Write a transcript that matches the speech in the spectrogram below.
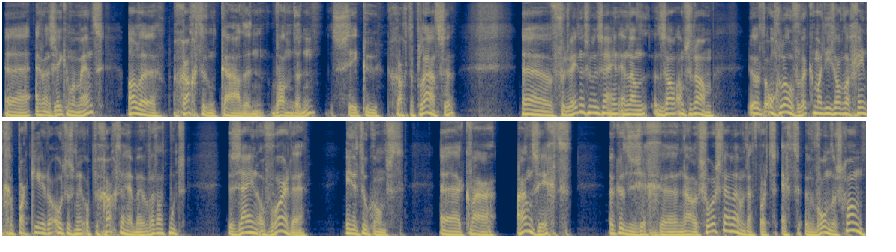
eh, er een zeker moment alle grachtenkaden, wanden, CQ, grachtenplaatsen, eh verdwenen zullen zijn. En dan zal Amsterdam, dat is ongelooflijk, maar die zal dan geen geparkeerde auto's meer op de grachten hebben. Wat dat moet zijn of worden, in de toekomst. qua aanzicht dat kunt u zich nauwelijks voorstellen, want dat wordt echt wonderschoon.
